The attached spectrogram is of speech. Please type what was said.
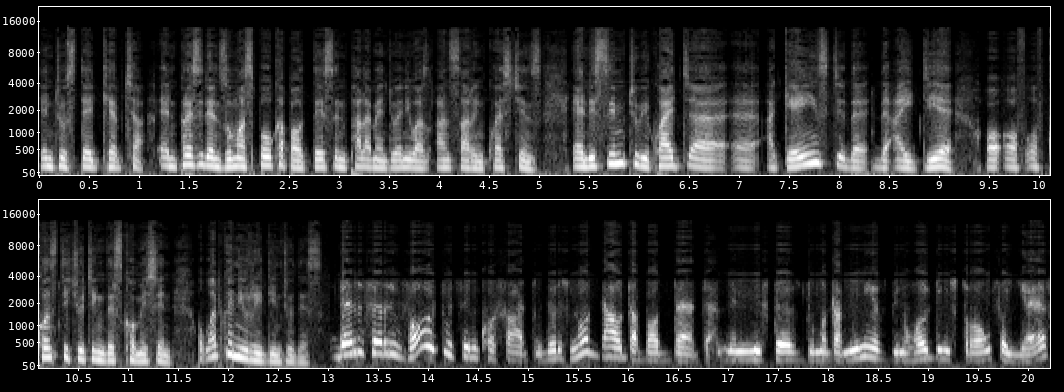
into state capture. And President Zuma spoke about this in Parliament when he was answering questions. And he seemed to be quite uh, uh, against the, the idea of, of, of, constituting this commission. What can you read into this? There is a revolt within COSATU. There is no doubt about that. I mean, Mr. Dumo Dlamini has been holding strong for years,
